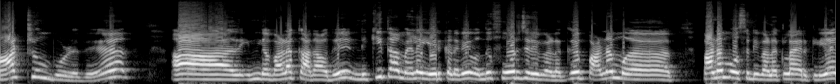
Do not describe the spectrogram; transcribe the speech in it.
மாற்றும் பொழுது இந்த வழக்கு அதாவது நிக்கிதா மேல ஏற்கனவே வந்து ஃபோர்ஜரி வழக்கு பணம் பண மோசடி வழக்குலாம் இருக்கு இல்லையா?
